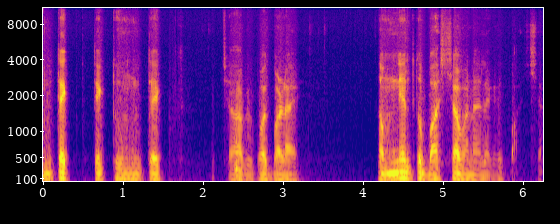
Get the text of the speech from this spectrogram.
धूम टैक टैक धूम अच्छा अभी बहुत बड़ा है थंबनेल तो बादशाह बनाने लगे बादशाह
